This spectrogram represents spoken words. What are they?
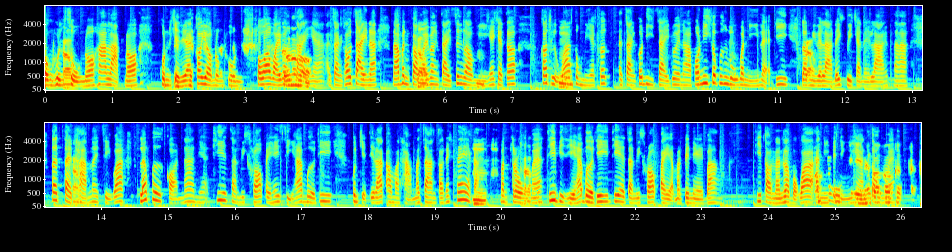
ลงทุนครับสูงเนาะห้าหลักเนาะคุณกิติรัตน์ก็ยอมลงทุน เพราะว่าไว้วางใจไงอาจารย์เข้าใจนะนะเป็นความครับไว้วางใจซึ่งเรามีอืมแค่แกก็ก็ถือว่าอืมตรงเนี้ยก็อาจารย์ก็ดีใจด้วยนะคะเพราะนี่ก็เพิ่งรู้วันนี้แหละที่เราครับมีเวลาได้คุยกันในไลฟ์นะคะแต่แต่ครับถามหน่อยสิว่าแล้วเบอร์ก่อนหน้าเนี้ยที่อาจารย์วิเคราะห์ไปให้สี่ห้าเบอร์ที่คุณเกียรติรัตน์เอามาถามอาจารย์ตอนแรกๆอือะมมันตรงไหมที่บีสี่ห้าเบอร์ที่ที่อาจารย์วิเคราะห์ไปอะมันเป็นยังไงบ้าง ที่ตอนนั้นเราบอกว่าอันนี้เป็นอย่างนี้ก็โคนะนะตก็รงไหมก็ก็ท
